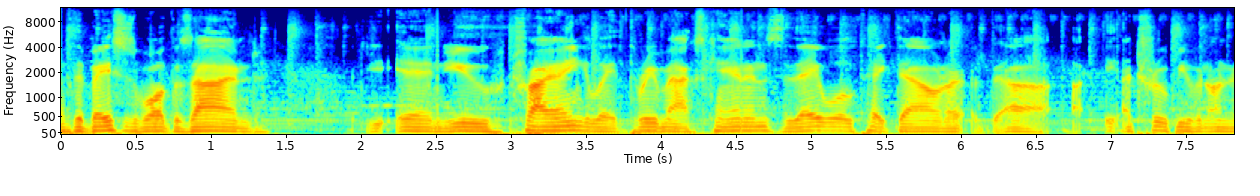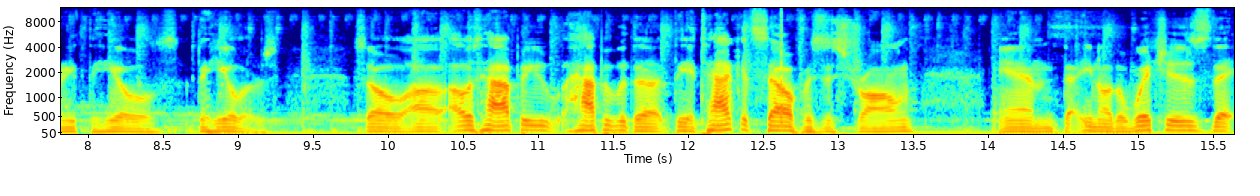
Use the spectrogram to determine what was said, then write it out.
if the base is well designed and you triangulate three max cannons, they will take down a, uh, a troop even underneath the heels the healers. So uh, I was happy happy with the the attack itself is strong, and you know the witches they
